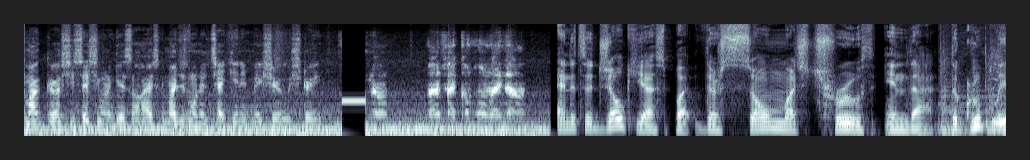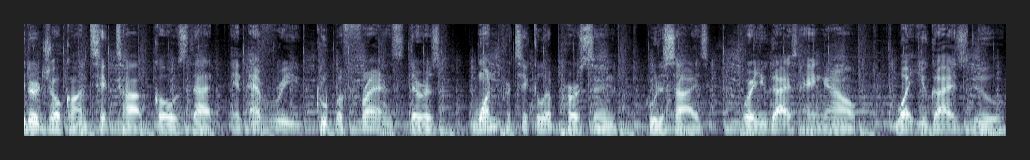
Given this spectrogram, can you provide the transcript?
My girl, she said she want to get some ice cream. I just want to check in and make sure it was straight. No. Matter of fact, come home right now. And it's a joke, yes, but there's so much truth in that. The group leader joke on TikTok goes that in every group of friends, there is one particular person who decides where you guys hang out, what you guys do,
